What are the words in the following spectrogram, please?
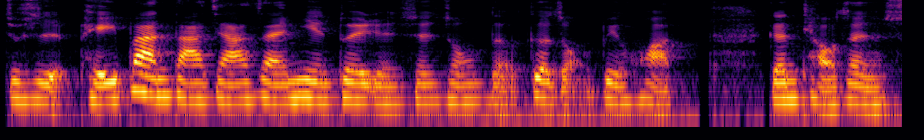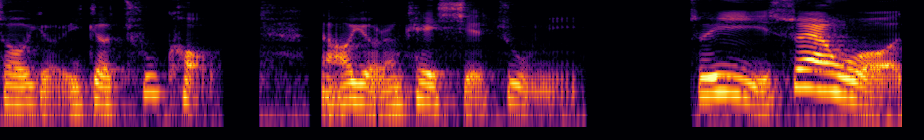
就是陪伴大家在面对人生中的各种变化跟挑战的时候，有一个出口，然后有人可以协助你。所以，虽然我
